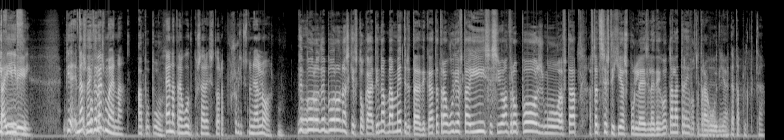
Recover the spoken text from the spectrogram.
τα Ήδη, είδη. ύφη. Τι- Να σου Θα πω, ήθελα- πες μου ένα. Από πού; Ένα τραγούδι που σου αρέσει τώρα, που σου έρχεται στο μυαλό. ας πούμε. Δεν μπορώ, δεν μπορώ να σκεφτώ κάτι. Είναι αμέτρητα δικά τα τραγούδια αυτά. Είσαι εσύ ο άνθρωπός μου. Αυτά, αυτά τη ευτυχία που λες. Δηλαδή, εγώ τα λατρεύω τα τραγούδια. Είναι καταπληκτικά.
